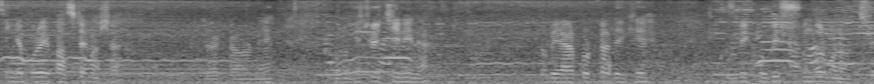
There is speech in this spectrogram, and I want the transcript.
সিঙ্গাপুরে ফার্স্ট টাইম আসা। যার কারণে কোনো কিছুই চিনি না। তবে এয়ারপোর্টটা দেখে খুবই খুবই সুন্দর মনে হচ্ছে।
